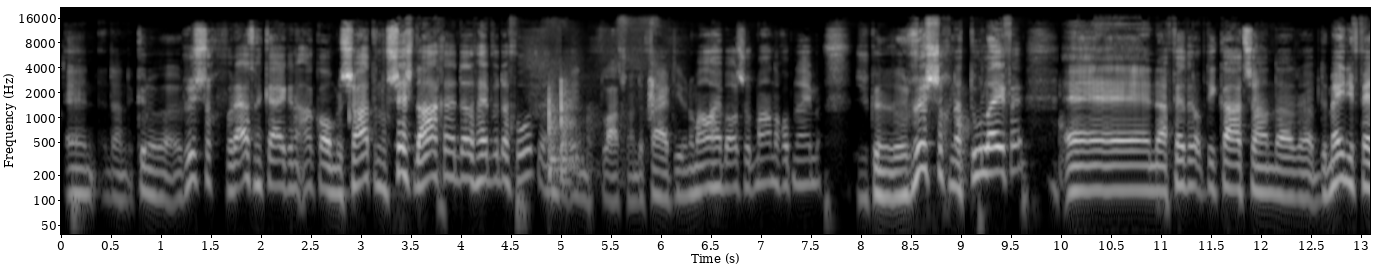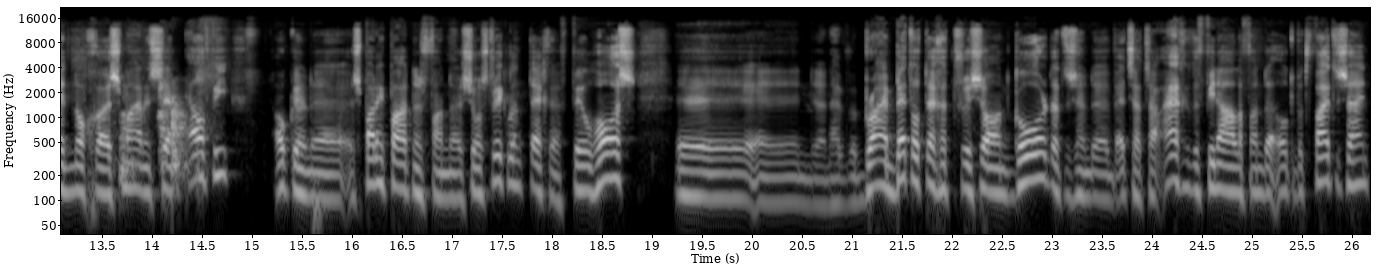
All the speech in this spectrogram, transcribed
En dan kunnen we rustig vooruit gaan kijken naar aankomende zaterdag. Nog zes dagen dat hebben we daarvoor. In- plaats van de vijf die we normaal hebben als we op maandag opnemen. Dus we kunnen er rustig naartoe leven. En daar verder op die kaart staan daar eh, op de main event nog eh Smar en Sam Elfie. Ook een eh sparringpartner van Sean Strickland tegen Phil Horse. Eh, en dan hebben we Brian Battle tegen Trishan Gore. Dat is een de wedstrijd, zou eigenlijk de finale van de Ultimate Fighter zijn.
